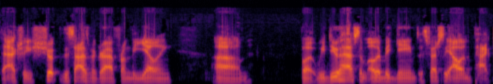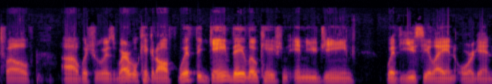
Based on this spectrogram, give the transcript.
that actually shook the seismograph from the yelling. Um, but we do have some other big games, especially out in Pac 12, uh, which was where we'll kick it off with the game day location in Eugene with UCLA and Oregon.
